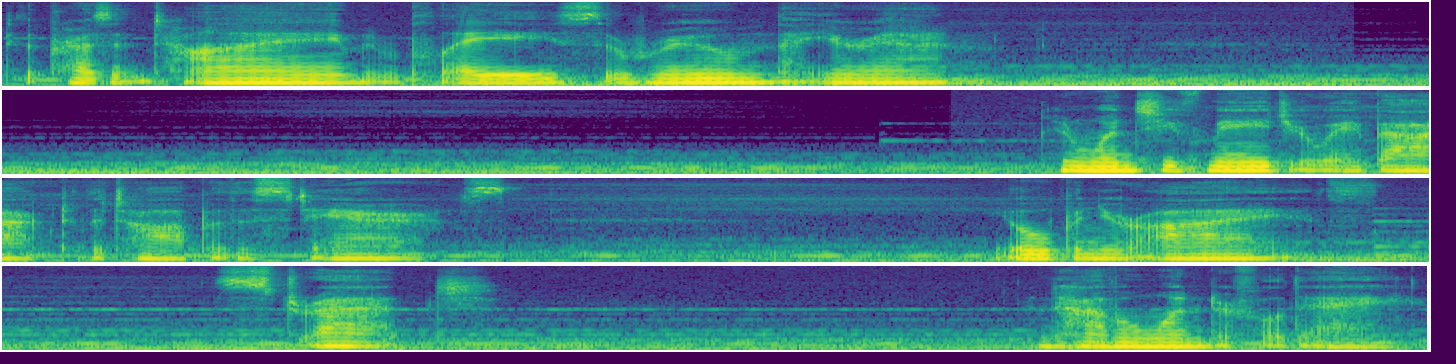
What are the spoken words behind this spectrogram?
to the present time and place, the room that you're in. And once you've made your way back to the top of the stairs, you open your eyes, stretch, and have a wonderful day.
